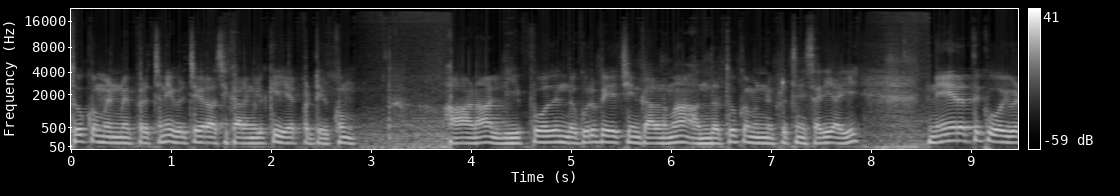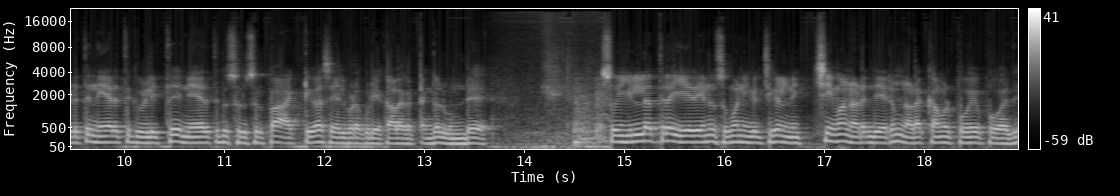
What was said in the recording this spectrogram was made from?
தூக்கமின்மை பிரச்சனை விருச்சிக ராசிக்காரங்களுக்கு ஏற்பட்டிருக்கும். ஆனால் இப்போது இந்த குரு பயிற்சியின் காரணமாக அந்த தூக்கமின்மை பிரச்சனை சரியாகி நேரத்துக்கு ஓய்வெடுத்து நேரத்துக்கு விழித்து நேரத்துக்கு சுறுசுறுப்பாக ஆக்டிவாக செயல்படக்கூடிய காலகட்டங்கள் உண்டு. ஸோ இல்லத்தில் ஏதேனும் சும நிகழ்ச்சிகள் நிச்சயமாக நடந்தேறும் நடக்காமல் போகவே போகாது.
